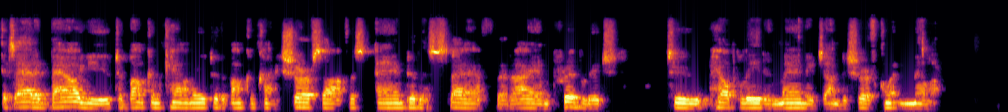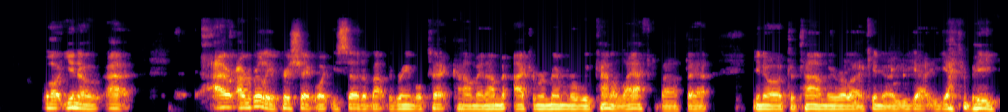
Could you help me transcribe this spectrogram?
it's added value to Buncombe County, to the Buncombe County Sheriff's Office, and to the staff that I am privileged to help lead and manage under Sheriff Quentin Miller. Well, you know, I, I really appreciate what you said about the Greenville Tech comment. I'm, I can remember we kind of laughed about that you know, at the time we were like, you know, you got you got to be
